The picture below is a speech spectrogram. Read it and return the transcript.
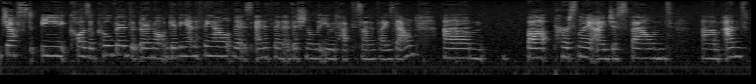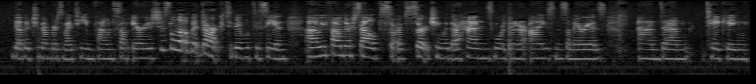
just because of COVID that they're not giving anything out that's anything additional that you would have to sanitize down. Um, but personally I just found um, and the other two members of my team found some areas just a little bit dark to be able to see and uh, we found ourselves sort of searching with our hands more than our eyes in some areas and um, taking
